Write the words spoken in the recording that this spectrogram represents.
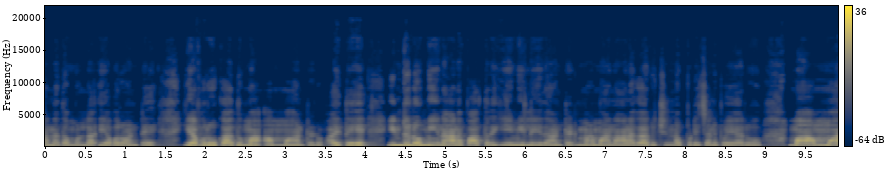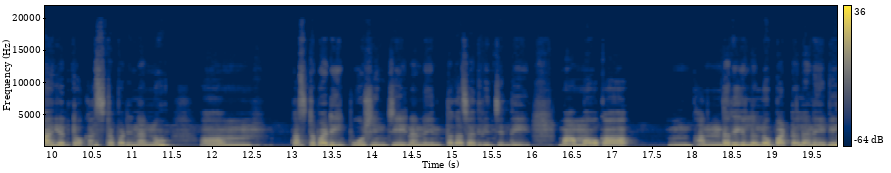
అన్నదమ్ముల ఎవరు అంటే ఎవరు కాదు మా అమ్మ అంటాడు. అయితే ఇందులో మీ నాన్న పాత్ర ఏమీ లేదా అంటే మా నాన్నగారు చిన్నప్పుడే చనిపోయారు. మా అమ్మ ఎంతో కష్టపడి నన్ను కష్టపడి పోషించి నన్ను ఇంతగా చదివించింది. మా అమ్మ ఒక అందరి ఇళ్ళల్లో బట్టలు అనేవి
